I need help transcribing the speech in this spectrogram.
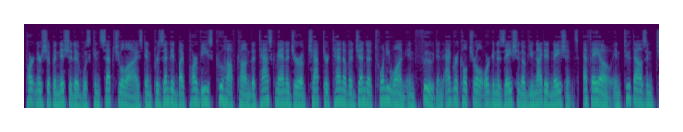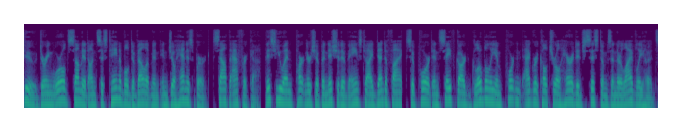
partnership initiative was conceptualized and presented by Parviz Koohafkan the task manager of Chapter 10 of Agenda 21 in Food and Agricultural Organization of United Nations, FAO in 2002 during World Summit on Sustainable Development in Johannesburg, South Africa. This UN partnership initiative aims to identify, support and safeguard globally important agricultural heritage systems and their livelihoods,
